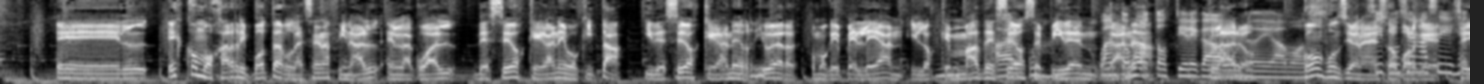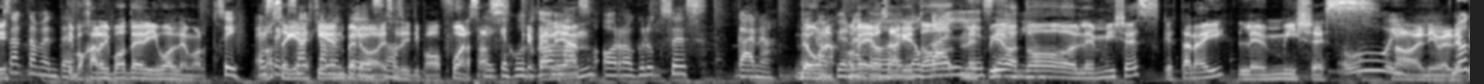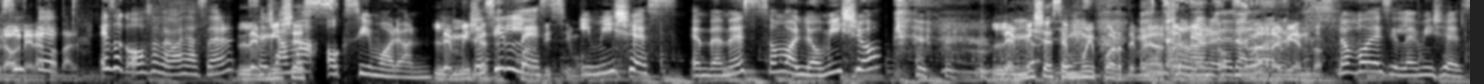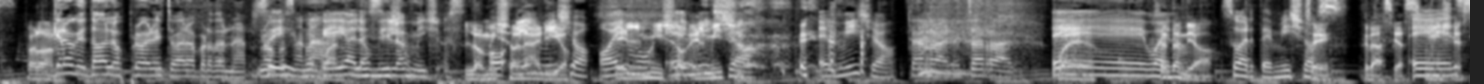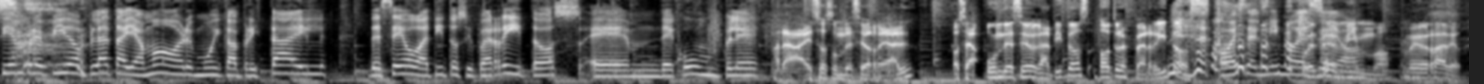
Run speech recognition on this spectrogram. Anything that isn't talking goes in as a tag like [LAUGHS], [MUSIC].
El- es como Harry Potter la escena final en la cual deseos que gane Boquita y deseos que gane River como que pelean y los que más deseos Mm. ver, se piden ¿cuántos gana. votos tiene cada Claro. uno, digamos? ¿Cómo funciona Sí, eso? funciona Porque, así, exactamente. Tipo Harry Potter y Voldemort. Sí, es No sé quién es quién, pero es así tipo fuerzas El que juntó pelean. más horrocruxes gana. De una, ok, campeonato o sea que todo, les pido a todos les milles que están ahí, les milles. Uy, no, el nivel no de existe- total. Eso que vos acabas de hacer se llama oxímoron. le milles es Decirles fuertísimo. y milles, ¿entendés? Somos lomillo. [LAUGHS] Les milles es muy fuerte, me Está raro, arrepiento. está me raro. arrepiento. No puedo decirle milles. Perdón. Creo que todos los progres te van a perdonar. No Sí, pasa nada. porque diga los Decí millos. los millos. Lo O millonario. el millo. O el, mu- millo, el millo. [LAUGHS] El millo. Está raro, está raro. Eh, se bueno, entendió. suerte, millos. Sí, gracias. Eh, milles. siempre pido [LAUGHS] plata y amor, muy Capri Style. Deseo gatitos y perritos. eh, de cumple. Para, ¿eso es un deseo real? O sea, un deseo de gatitos, otro es perritos. [LAUGHS] o es el mismo [LAUGHS] ¿O es deseo. el mismo? Medio raro.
